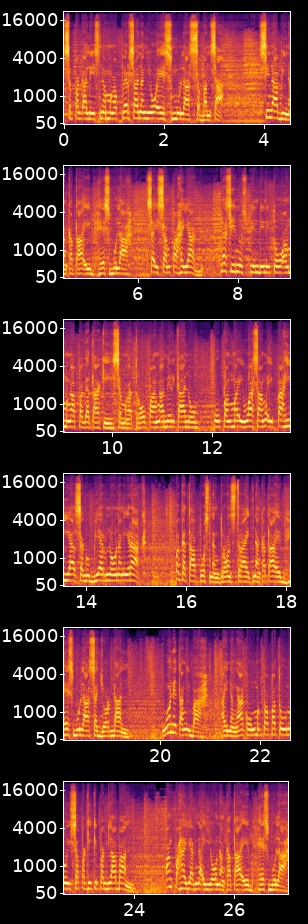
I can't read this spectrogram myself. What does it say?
sa pag-alis ng mga pwersa ng US mula sa bansa. Sinabi ng kataib Hezbollah sa isang pahayag na sinuspindi nito ang mga pag-atake sa mga tropang Amerikano upang maiwasang ipahiya sa gobyerno ng Iraq pagkatapos ng drone strike ng kataib Hezbollah sa Jordan. Ngunit ang iba ay nangakong magpapatuloy sa pakikipaglaban. Ang pahayag na iyon ng kataib Hezbollah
